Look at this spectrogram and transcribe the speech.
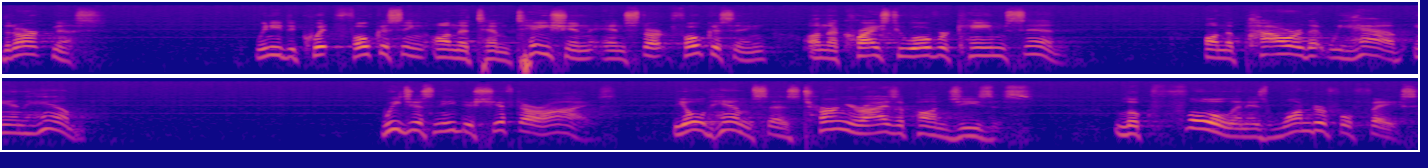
the darkness. We need to quit focusing on the temptation and start focusing on the Christ who overcame sin, on the power that we have in Him. We just need to shift our eyes. The old hymn says, Turn your eyes upon Jesus. Look full in his wonderful face,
